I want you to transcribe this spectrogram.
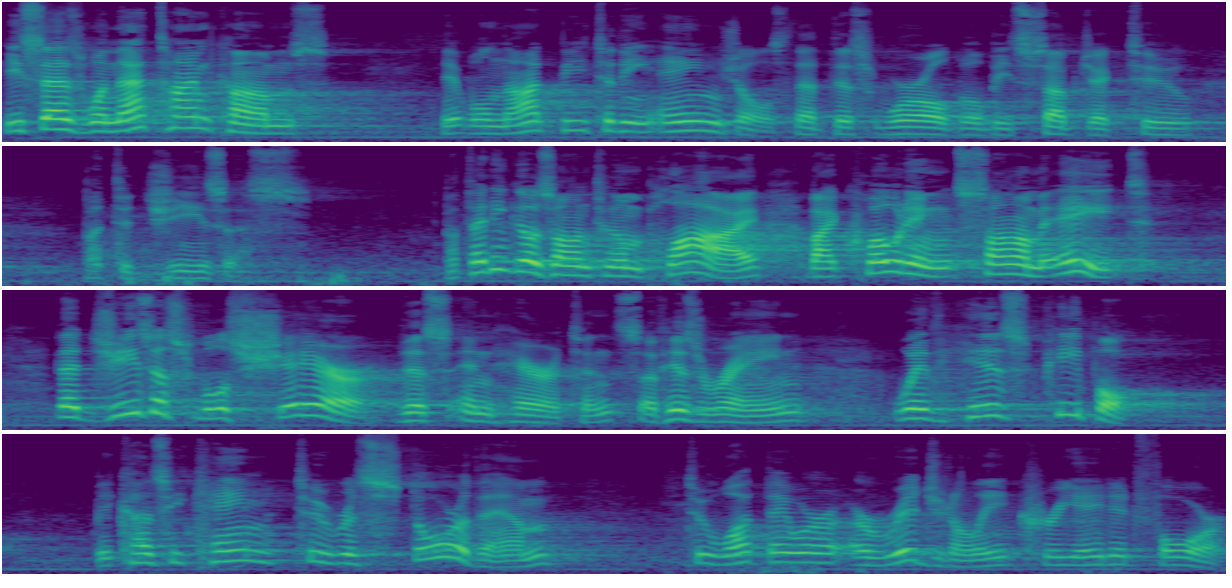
He says, when that time comes, it will not be to the angels that this world will be subject to, but to Jesus. But then he goes on to imply, by quoting Psalm 8, that Jesus will share this inheritance of his reign with his people because he came to restore them to what they were originally created for.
